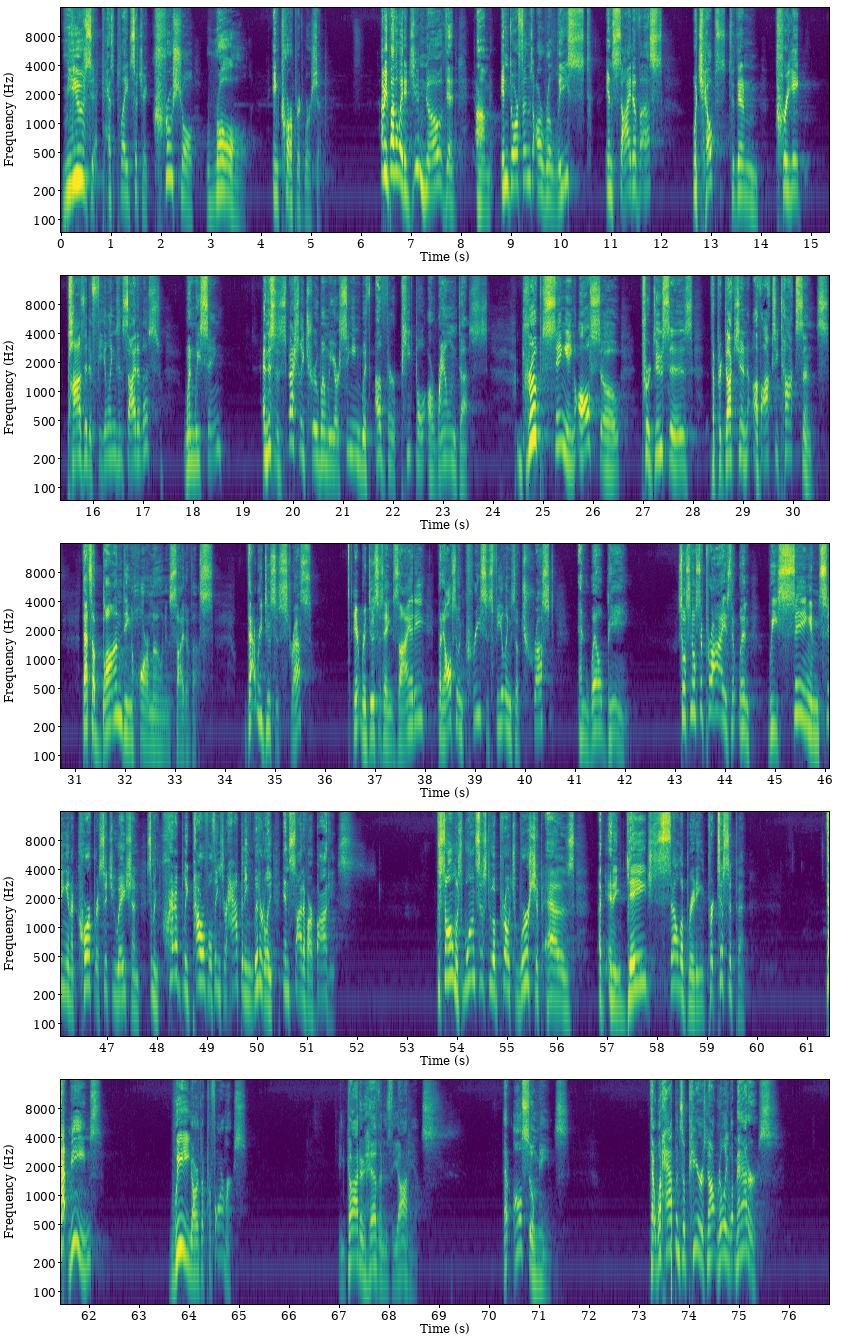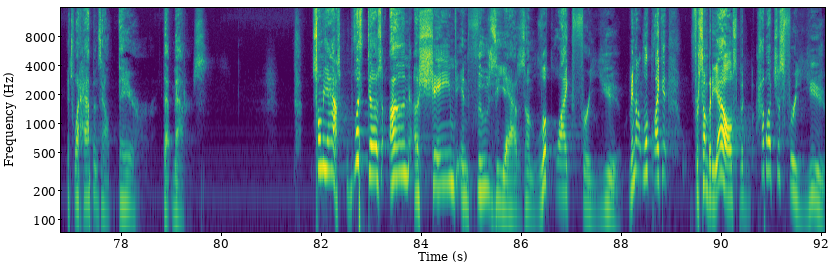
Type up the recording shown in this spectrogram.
music has played such a crucial role in corporate worship. I mean, by the way, did you know that um, endorphins are released inside of us, which helps to then create positive feelings inside of us when we sing? And this is especially true when we are singing with other people around us. Group singing also produces the production of oxytocins. That's a bonding hormone inside of us. That reduces stress, it reduces anxiety, but it also increases feelings of trust and well being. So it's no surprise that when we sing and sing in a corporate situation, some incredibly powerful things are happening literally inside of our bodies. The psalmist wants us to approach worship as an engaged, celebrating participant. That means we are the performers, and God in heaven is the audience. That also means that what happens up here is not really what matters, it's what happens out there that matters. So let me ask what does unashamed enthusiasm look like for you? It may not look like it for somebody else, but how about just for you?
